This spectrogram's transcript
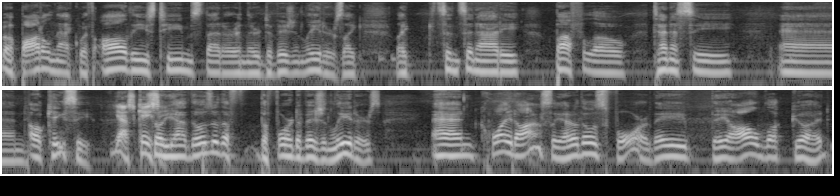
a bottleneck with all these teams that are in their division leaders, like like Cincinnati, Buffalo, Tennessee, and oh, KC. Yes, Casey. So you have those are the the four division leaders, and quite honestly, out of those four, they they all look good.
